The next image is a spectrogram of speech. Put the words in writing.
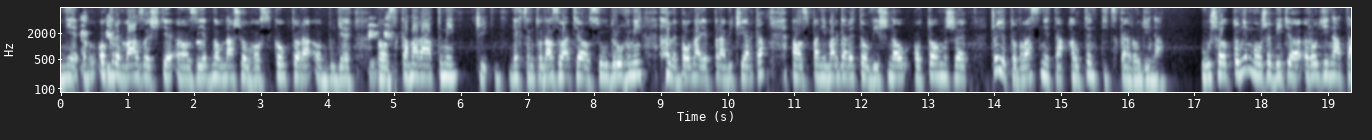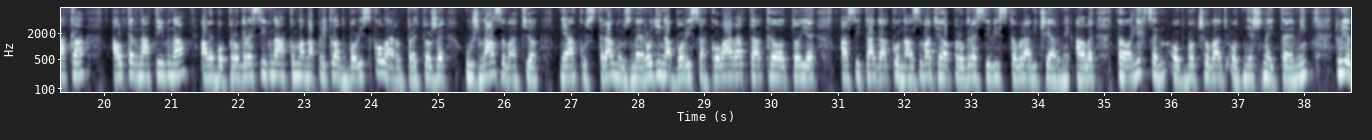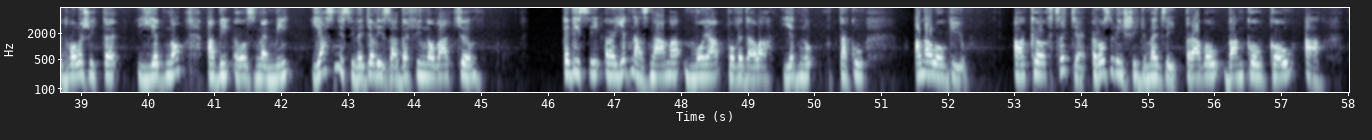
nie, okrem vás ešte s jednou našou hostkou, ktorá bude s kamarátmi či nechcem to nazvať eh, súdruhmi, lebo ona je pravičiarka, a s pani Margaretou Višnou o tom, že čo je to vlastne tá autentická rodina. Už eh, to nemôže byť eh, rodina taká, alternatívna alebo progresívna, ako má napríklad Boris Kolár, pretože už nazvať nejakú stranu sme rodina Borisa Kolára, tak e, to je asi tak, ako nazvať progresivistov ľavičiarmi. Ale e, nechcem odbočovať od dnešnej témy. Tu je dôležité jedno, aby e, sme my jasne si vedeli zadefinovať Kedy si e, jedna známa moja povedala jednu takú analógiu. Ak chcete rozlíšiť medzi pravou bankovkou a e,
